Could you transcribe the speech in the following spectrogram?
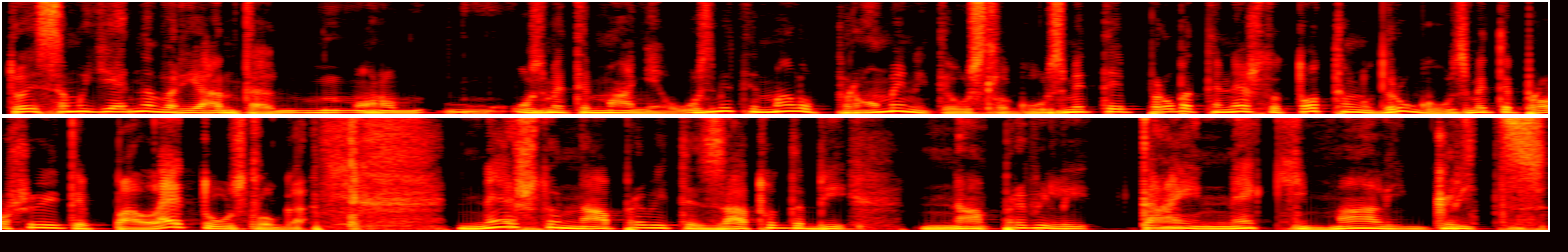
to je samo jedna varijanta, ono, uzmete manje, uzmete malo, promenite uslugu, uzmete, probate nešto totalno drugo, uzmete, proširite paletu usluga. Nešto napravite zato da bi napravili taj neki mali gric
